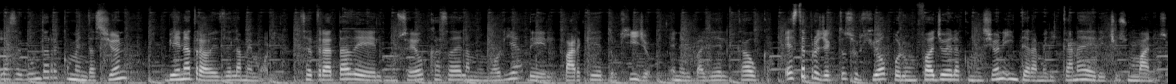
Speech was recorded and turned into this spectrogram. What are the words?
La segunda recomendación viene a través de la memoria. Se trata del Museo Casa de la Memoria del Parque de Trujillo, en el Valle del Cauca. Este proyecto surgió por un fallo de la Comisión Interamericana de Derechos Humanos,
